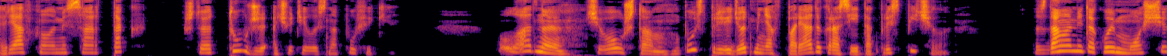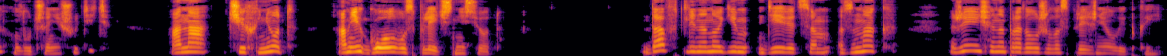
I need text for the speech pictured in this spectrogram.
Рявкнул эмиссар так, что я тут же очутилась на пуфике. Ну, ладно, чего уж там, пусть приведет меня в порядок, раз ей так приспичило. С дамами такой мощи лучше не шутить. Она чихнет, а мне голову с плеч снесет. Дав длинноногим девицам знак, женщина продолжила с прежней улыбкой.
